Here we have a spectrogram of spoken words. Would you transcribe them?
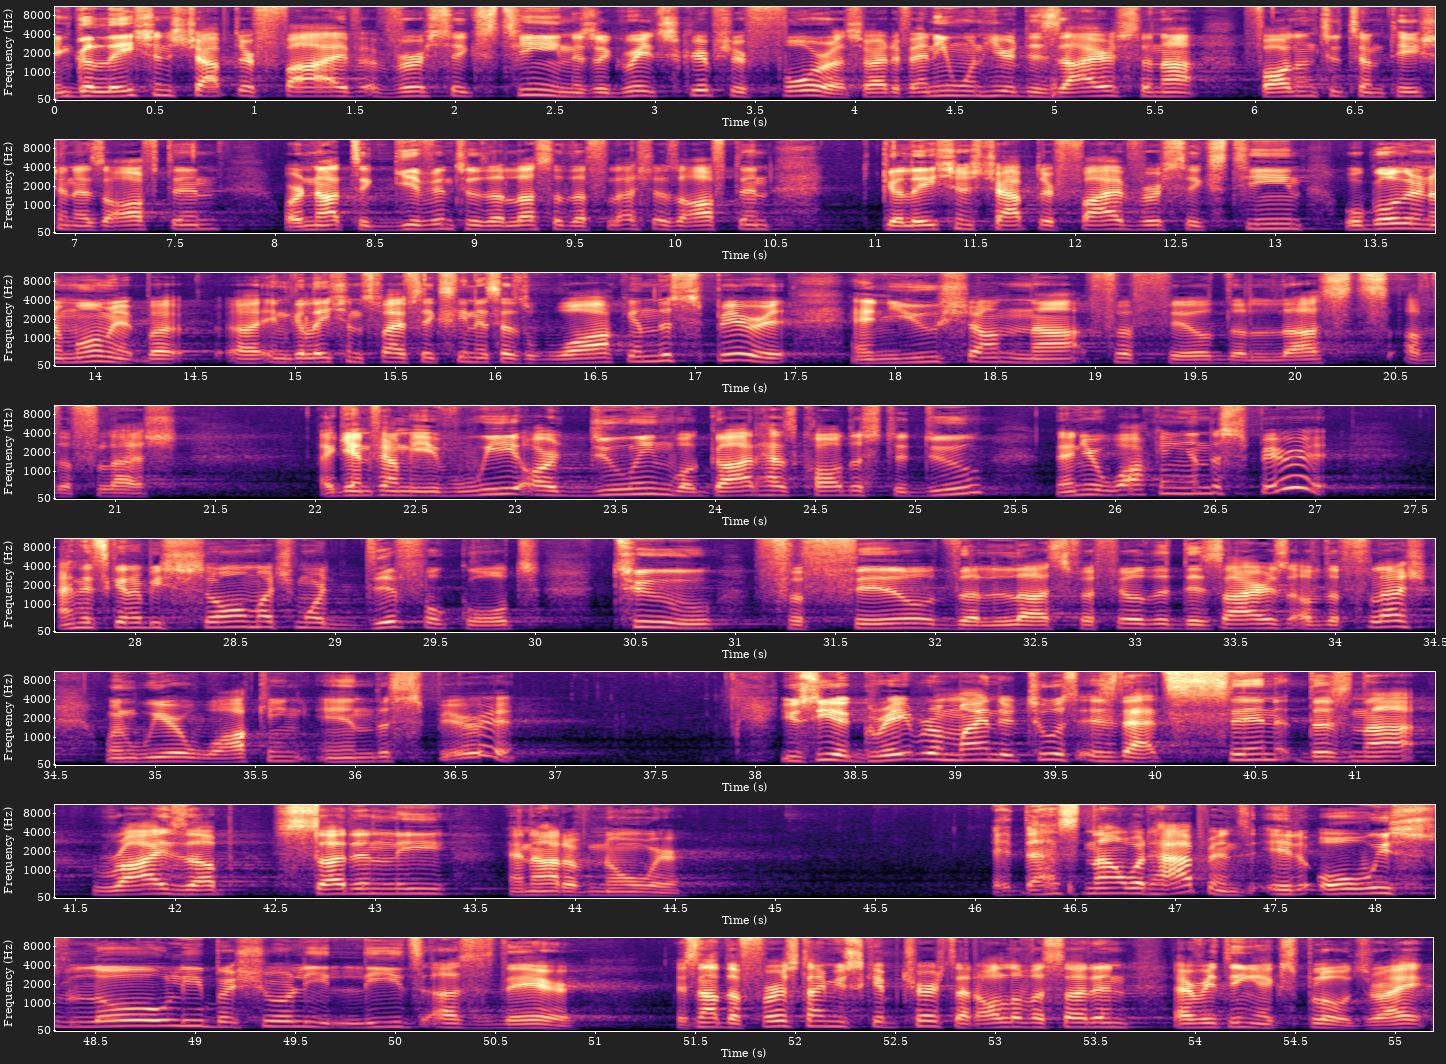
In Galatians chapter 5, verse 16 is a great scripture for us, right? If anyone here desires to not fall into temptation as often or not to give into the lust of the flesh as often, Galatians chapter 5 verse 16. We'll go there in a moment, but uh, in Galatians 5:16 it says walk in the spirit and you shall not fulfill the lusts of the flesh. Again, family, if we are doing what God has called us to do, then you're walking in the spirit. And it's going to be so much more difficult to fulfill the lust, fulfill the desires of the flesh when we are walking in the spirit. You see, a great reminder to us is that sin does not rise up suddenly and out of nowhere. It, that's not what happens. It always slowly but surely leads us there. It's not the first time you skip church that all of a sudden everything explodes, right?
